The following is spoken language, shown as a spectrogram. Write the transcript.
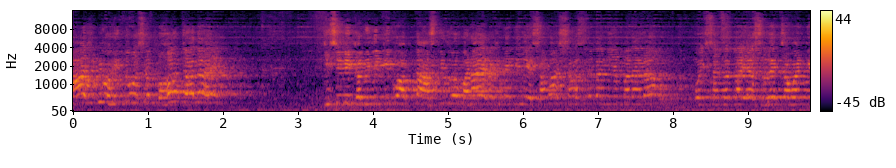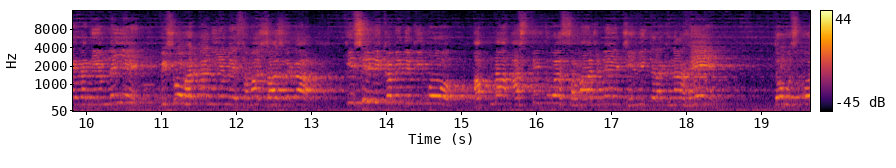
आज भी वो हिंदुओं से बहुत ज़्यादा है। किसी भी कम्युनिटी को अपना अस्तित्व बनाए रखने के लिए समाज शास्त्र का नियम बना रहा हूँ। कोई संघ का या सुरेश चौहान के का नियम नहीं है। विश्व भर का नियम है समाज शास्त्र का। किसी भी कम्युनिटी को अपना अस्तित्व समाज में जीवित रखना है तो उसको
